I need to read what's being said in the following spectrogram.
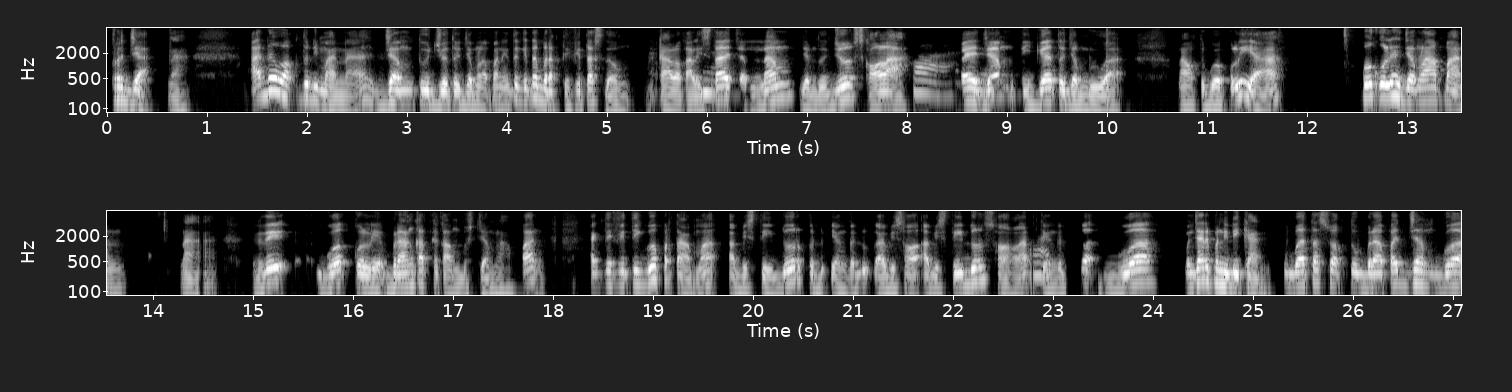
kerja nah ada waktu di mana jam 7 atau jam 8 itu kita beraktivitas dong. Kalau Kalista jam 6, jam 7 sekolah Wah. sampai iya. jam 3 atau jam 2. Nah, waktu gue kuliah, gue kuliah jam 8. Nah, jadi gue kuliah berangkat ke kampus jam 8. Activity gue pertama habis tidur, yang kedua habis sol- habis tidur sholat, yang kedua gue mencari pendidikan. Batas waktu berapa jam gue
